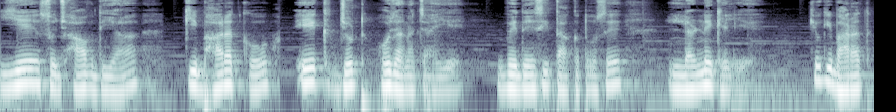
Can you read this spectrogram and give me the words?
ये सुझाव दिया कि भारत को एकजुट हो जाना चाहिए विदेशी ताकतों से लड़ने के लिए। क्योंकि भारत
